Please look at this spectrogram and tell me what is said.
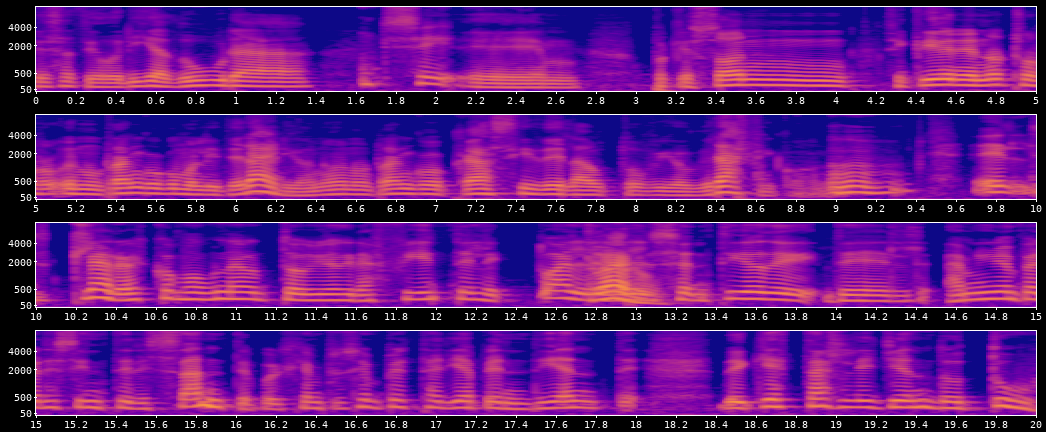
esa teoría dura. Sí. Em, porque son, se inscriben en otro, en un rango como literario, ¿no? En un rango casi del autobiográfico. claro, es como una autobiografía intelectual, en el sentido de, a mí me parece interesante, por ejemplo, siempre estaría pendiente de qué estás leyendo tú.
